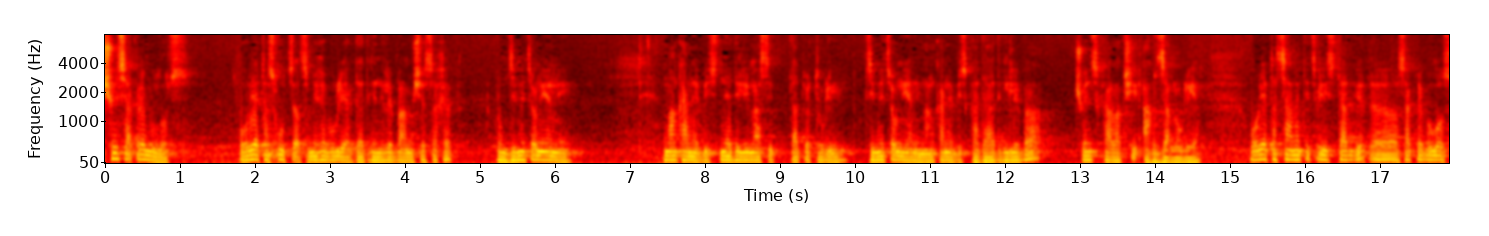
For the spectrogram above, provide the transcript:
ჩვენ საკრებულოს 2005 წელს მიღებული აქვს დადგენილება ამის შესახებ რომ ძიმეწონიანი მანქანების ნედლი მასით დატვირთული ძიმეწონიანი მანქანების გადაადგილება ჩვენს ქალაქში აკრძალულია. 2013 წლის საკრებულოს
